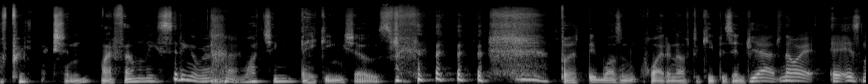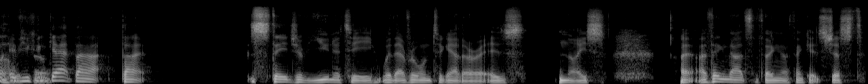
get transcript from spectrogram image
of perfection. My family sitting around watching baking shows. but it wasn't quite enough to keep his interest. Yeah, no, it, it is not. if you can get that, that stage of unity with everyone together, is nice. I, I think that's the thing. I think it's just,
